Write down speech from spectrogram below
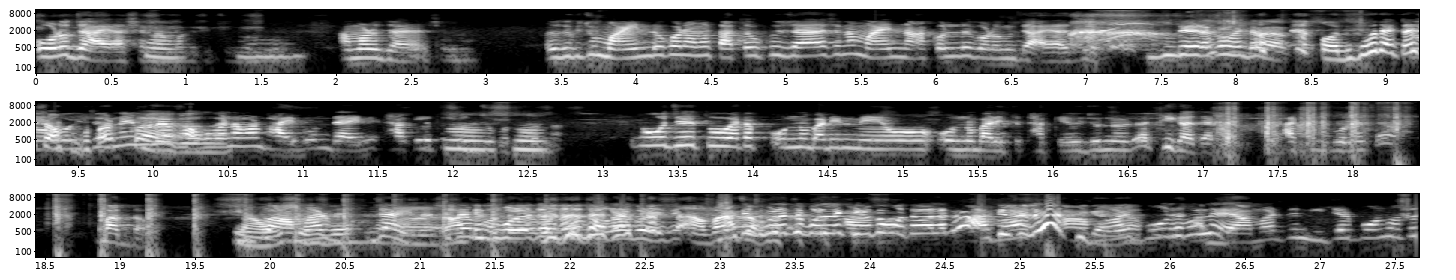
ওরও যায় আসে না হুম। আমাকে কিছু। আমারও যায় আসে না। যদি কিছু মাইন্ডও করে আমার তাতেও কিছু যায় আসে না মাইন্ড না করলে বরং যায় আসে। তো এরকম একটা অদ্ভুত একটা সম্পর্ক জন্যই মনে। ভগবান আমার ভাই বোন দেয়নি থাকলে তো সহ্য করতো না। ও যেহেতু একটা অন্য বাড়ির মেয়ে ও অন্য বাড়িতে থাকে ওই জন্য ঠিক আছে একটা আর্টিস্ট বলেছে বাদ দাও। কিন্তু আমার যাই না সেটা বলেছে ঝগড়া করেছে। আবার বলেছে বললে কীরকম হতে পারে না আর্টিস্ট বলে ঠিক আমার বোন হলে আমার যে নিজের বোন হতো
